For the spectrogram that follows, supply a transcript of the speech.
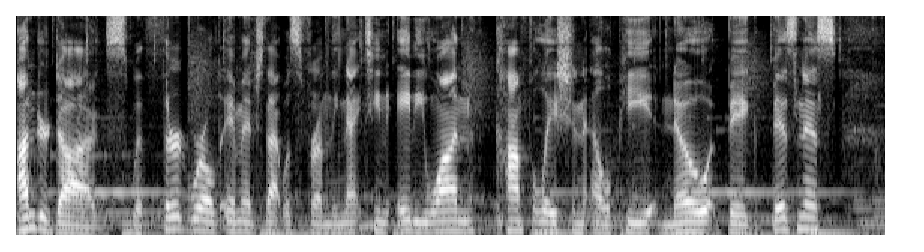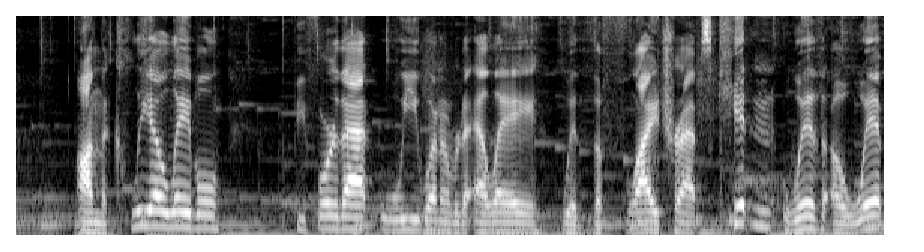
Underdogs with Third World Image. That was from the 1981 compilation LP No Big Business on the Clio label. Before that, we went over to LA with the Flytraps. Kitten with a Whip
